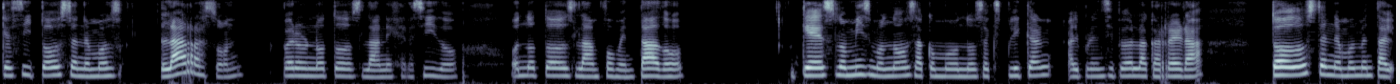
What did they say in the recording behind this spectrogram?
que sí, todos tenemos la razón, pero no todos la han ejercido o no todos la han fomentado, que es lo mismo, ¿no? O sea, como nos explican al principio de la carrera, todos tenemos mental,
